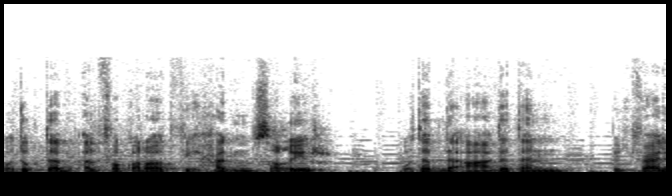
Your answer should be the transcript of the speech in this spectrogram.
وتكتب الفقرات في حجم صغير وتبدأ عادة بالفعل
